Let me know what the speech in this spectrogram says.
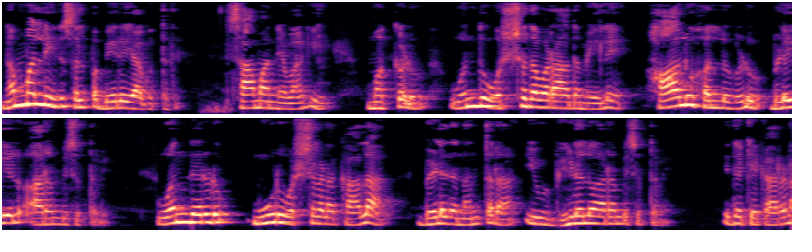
ನಮ್ಮಲ್ಲಿ ಇದು ಸ್ವಲ್ಪ ಬೇರೆಯಾಗುತ್ತದೆ. ಸಾಮಾನ್ಯವಾಗಿ ಮಕ್ಕಳು ಒಂದು ವರ್ಷದವರಾದ ಮೇಲೆ ಹಾಲು ಹಲ್ಲುಗಳು ಬೆಳೆಯಲು ಆರಂಭಿಸುತ್ತವೆ. ಒಂದೆರಡು ಮೂರು ವರ್ಷಗಳ ಕಾಲ ಬೆಳೆದ ನಂತರ ಇವು ಬೀಳಲು ಆರಂಭಿಸುತ್ತವೆ. ಇದಕ್ಕೆ ಕಾರಣ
